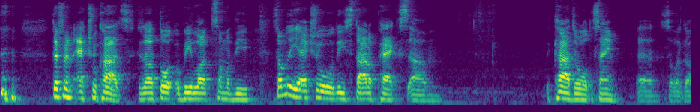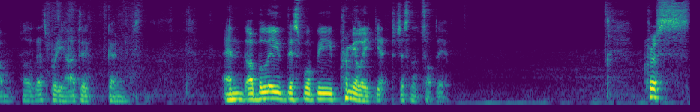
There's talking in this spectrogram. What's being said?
different actual cards because I thought it would be like some of the some of the actual these starter packs. Um, the cards are all the same, uh, so like um, so that's pretty hard to go. And I believe this will be Premier League. Yep, just on the top there. Chris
